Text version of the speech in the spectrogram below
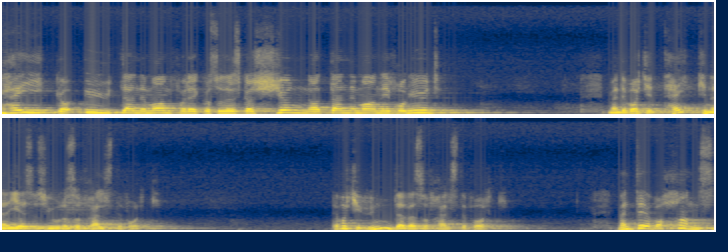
peker ut denne mannen for dere, så dere skal skjønne at denne mannen er fra Gud. Men det var ikke teiknet Jesus gjorde, som frelste folk. Det var ikke underet som frelste folk. Men det var hans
